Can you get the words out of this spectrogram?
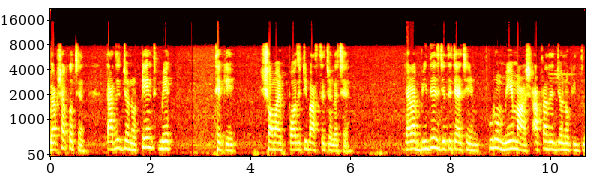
ব্যবসা করছেন, তাদের জন্য টেন্থ মে থেকে সময় পজিটিভ আসতে চলেছে। যারা বিদেশ যেতে চাইছেন, পুরো মে মাস আপনাদের জন্য কিন্তু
